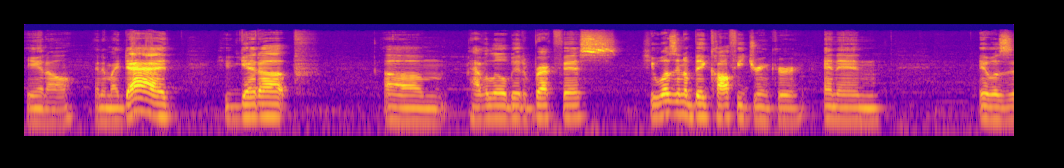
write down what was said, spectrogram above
you know. And then my dad, he'd get up, um, have a little bit of breakfast. He wasn't a big coffee drinker, and then it was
